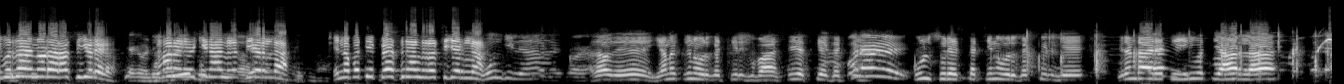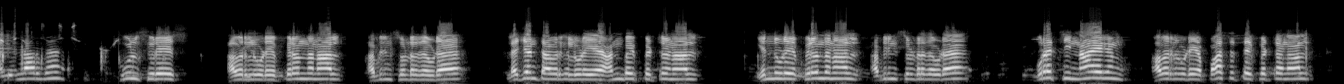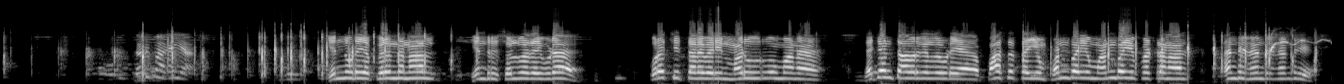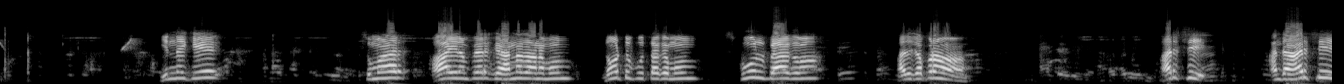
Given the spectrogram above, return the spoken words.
இவர்தான் என்னோட ரசிகர். நானும் வைக்கிறாள் ரசிகர் இல்ல என்ன பத்தி பேசுறாள் ரசிகர் இல்ல அதாவது எனக்குன்னு ஒரு கட்சி இருக்குப்பா சிஎஸ்கே கட்சி. கூல் சுரேஷ் கட்சின்னு ஒரு கட்சி இருக்கு. இரண்டாயிரத்தி இருபத்தி ஆறுல அது எல்லாருமே கூல் சுரேஷ் அவர்களுடைய பிறந்த நாள் அப்படின்னு சொல்றதை விட லெஜண்ட் அவர்களுடைய அன்பை பெற்ற நாள் என்னுடைய பிறந்த நாள் அப்படின்னு சொல்றதை விட புரட்சி நாயகன் அவர்களுடைய பாசத்தை பெற்ற நாள். என்னுடைய பிறந்த நாள் என்று சொல்வதை விட புரட்சி தலைவரின் மறு உருவமான லெஜண்ட் அவர்களுடைய பாசத்தையும் பண்பையும் அன்பையும் பெற்ற நாள். நன்றி நன்றி நன்றி. இன்னைக்கு சுமார் ஆயிரம் பேருக்கு அன்னதானமும் நோட்டு புத்தகமும் ஸ்கூல் பேகும் அதுக்கப்புறம் அரிசி. அந்த அரிசி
